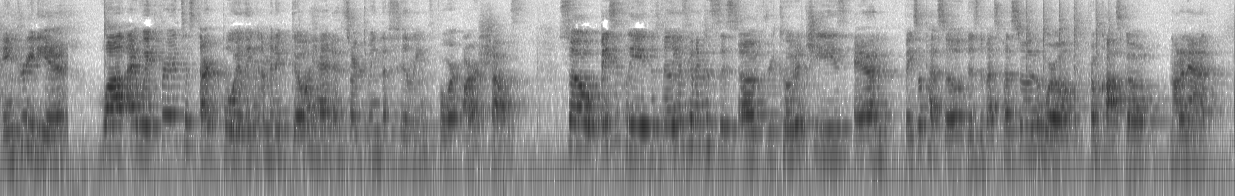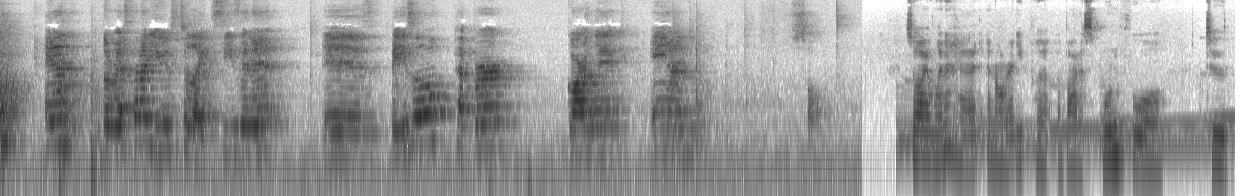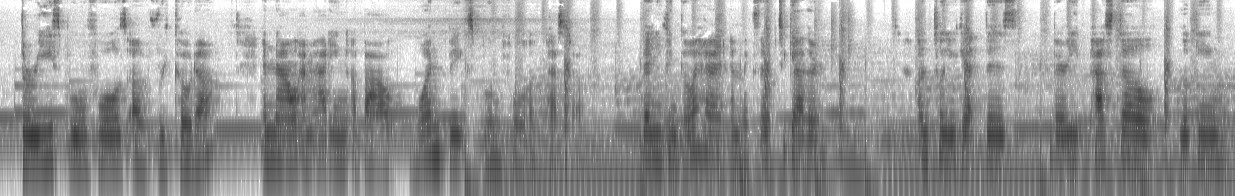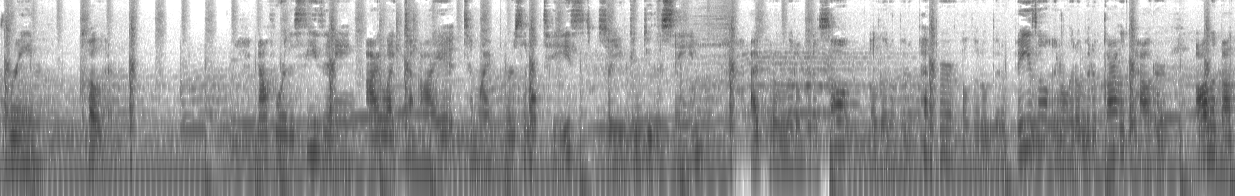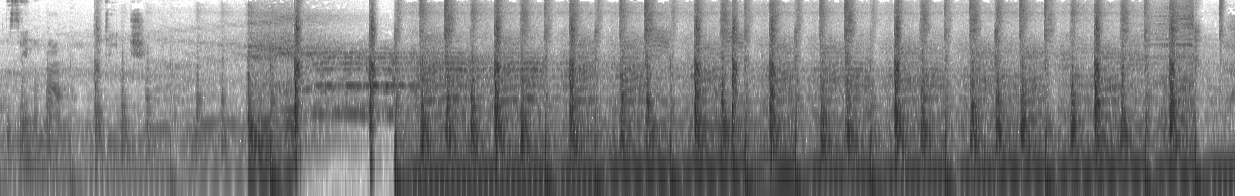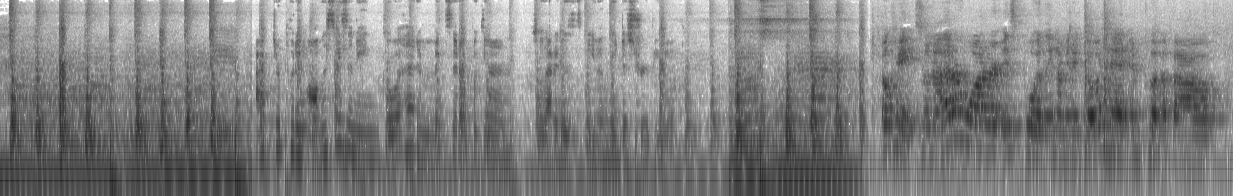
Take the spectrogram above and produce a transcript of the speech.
ingredient. While I wait for it to start boiling, I'm gonna go ahead and start doing the filling for our shells. So basically, the filling is gonna consist of ricotta cheese and basil pesto. This is the best pesto in the world from Costco, not an ad. And the rest that I use to like season it is basil, pepper, garlic, and salt. So I went ahead and already put about a spoonful to three spoonfuls of ricotta and now I'm adding about one big spoonful of pesto. Then you can go ahead and mix it up together until you get this very pastel looking green color. Now for the seasoning, I like to eye it to my personal taste, so you can do the same. I put a little bit of salt, a little bit of pepper, a little bit of basil, and a little bit of garlic powder, all about the same amount of each. Putting all the seasoning, go ahead and mix it up again so that it is evenly distributed. Okay, so now that our water is boiling, I'm gonna go ahead and put about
